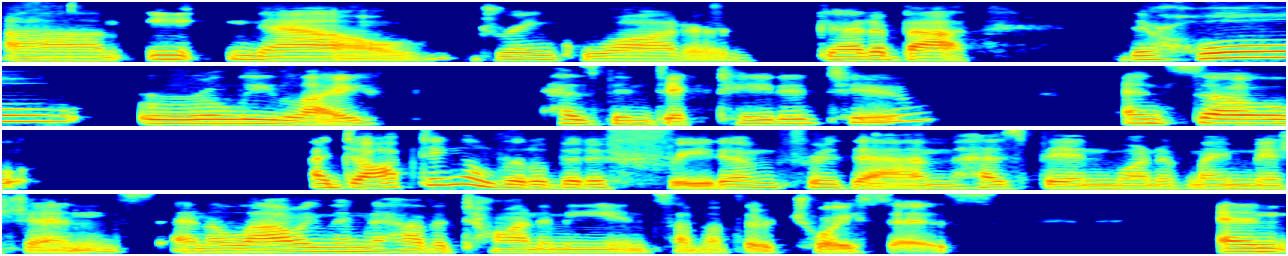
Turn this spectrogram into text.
um, eat now, drink water, get a bath. Their whole early life has been dictated to. And so adopting a little bit of freedom for them has been one of my missions and allowing them to have autonomy in some of their choices. And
